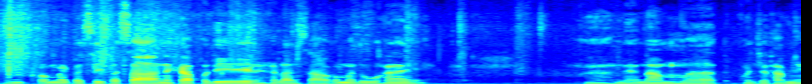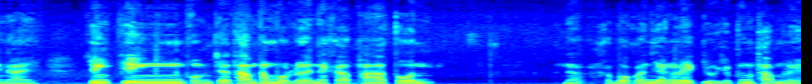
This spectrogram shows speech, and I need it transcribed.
ผมก็ไม่ประสีภาษานะครับ พอดีหลานสาวก็มาดูให้แนะนำว่าควรจะทำยังไง จริงๆ ผมจะทำทั้งหมดเลยนะครับห้าต้นนะเขาบอกกันยังเล็กอยู่อย่าเพิ่งทำเลย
